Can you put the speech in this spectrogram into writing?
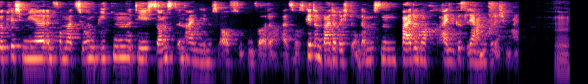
wirklich mir Informationen bieten, die ich sonst in einem Lebenslauf suchen würde? Also es geht in beide Richtungen. Da müssen beide noch einiges lernen, würde ich meinen. Hm.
